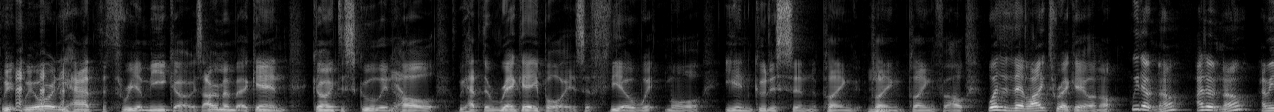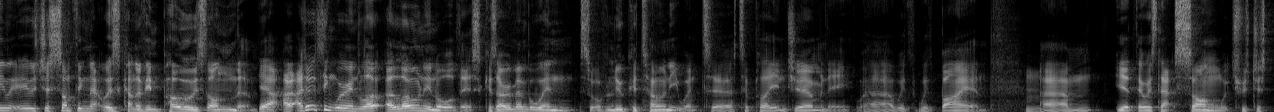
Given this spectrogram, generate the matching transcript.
we, we already had the three amigos i remember again going to school in yeah. hull we had the reggae boys of theo whitmore ian goodison playing hmm. playing mm. playing for hull whether they liked reggae or not we don't know i don't know i mean it was just something that was kind of imposed on them yeah i, I don't think we're in lo- alone in all this because i remember when sort of luca toni went to to play in germany uh, with with Bayern. Um, yeah, there was that song which was just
